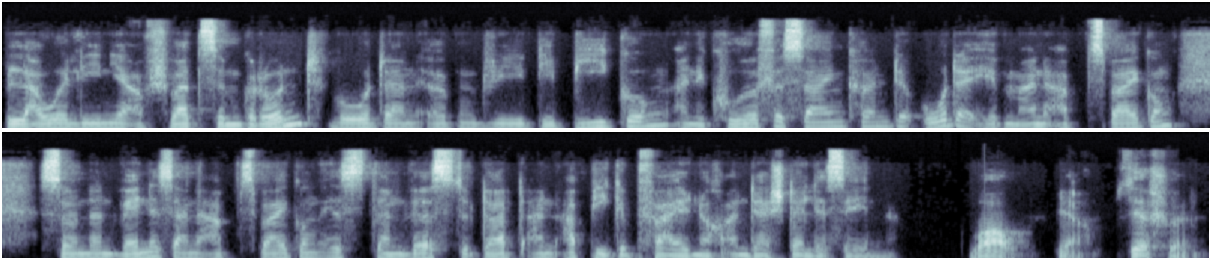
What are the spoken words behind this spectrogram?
blaue Linie auf schwarzem Grund, wo dann irgendwie die Biegung eine Kurve sein könnte oder eben eine Abzweigung, sondern wenn es eine Abzweigung ist, dann wirst du dort ein Abbiegepfeil noch an der Stelle sehen. Wow, ja, sehr schön.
